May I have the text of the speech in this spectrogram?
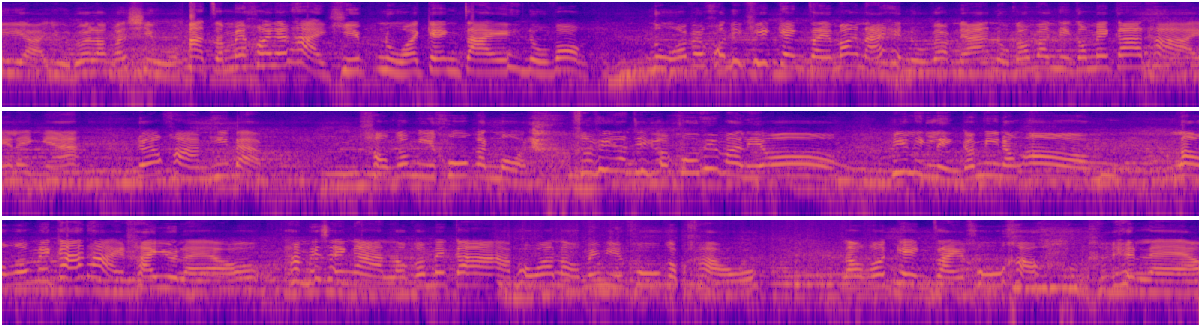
ดีอะ อยู่ด้วยแล้วก็ชิลอาจจะไม่ค่อยได้ถ่ายคลิปหนูว่าเกรงใจหนูบอก หนูว่าเป็นคนที่ขี้เกรงใจมากนะ เห็นหนูแบบเนี้ยหนูก็บางทีก็ไม่กล้าถ่ายอะไรเงี้ยด้วยความที่แบบเขาก็มีคู่กันหมด คือพี่จันจิก็คู่พี่มาริโอ พี่หลิงหลิงก็มีน้องออม เราก็ไม่กล้าถ่ายใครอยู่แล้ว ถ้าไม่ใช่งานเราก็ไม่กล้า เพราะว่าเราไม่มีคู่กับเขา เราก็เกรงใจคู่เขาเห็นแล้ว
